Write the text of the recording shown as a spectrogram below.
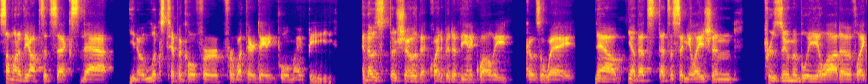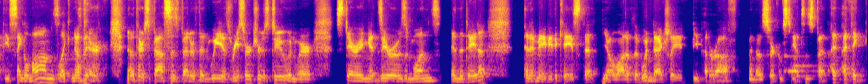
someone of the opposite sex that you know looks typical for for what their dating pool might be, and those those show that quite a bit of the inequality goes away. Now, you know, that's that's a simulation presumably a lot of like these single moms like know their know their spouses better than we as researchers do when we're staring at zeros and ones in the data and it may be the case that you know a lot of them wouldn't actually be better off in those circumstances but I, I think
